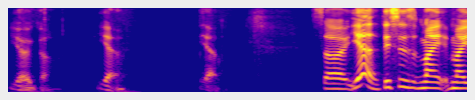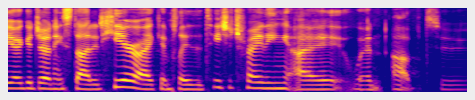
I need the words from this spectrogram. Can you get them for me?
yoga. Yeah, yeah. So yeah, this is my my yoga journey started here. I completed the teacher training. I went up to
